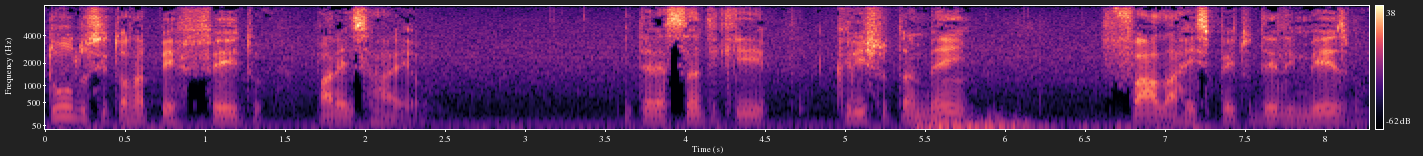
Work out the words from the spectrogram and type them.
Tudo se torna perfeito para Israel. Interessante que Cristo também fala a respeito dele mesmo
